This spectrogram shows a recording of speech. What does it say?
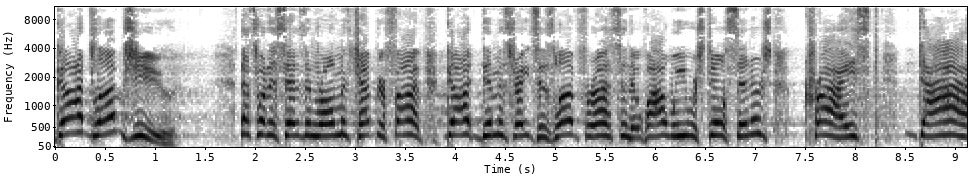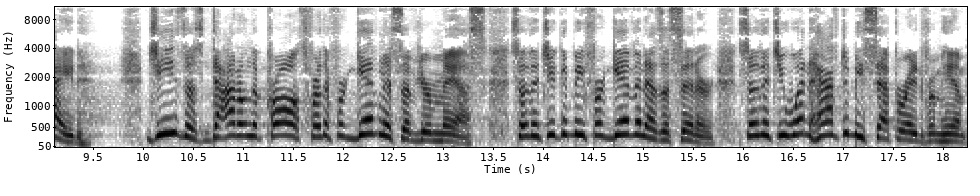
God loves you. That's what it says in Romans chapter 5. God demonstrates his love for us in that while we were still sinners, Christ died. Jesus died on the cross for the forgiveness of your mess so that you could be forgiven as a sinner, so that you wouldn't have to be separated from Him,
